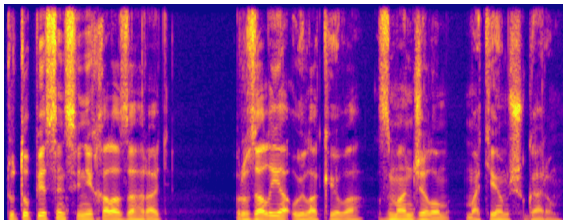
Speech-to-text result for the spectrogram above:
Tuto pieseň si nechala zahrať Rozalia Ujlakiova s manželom Matejom Šugarom.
